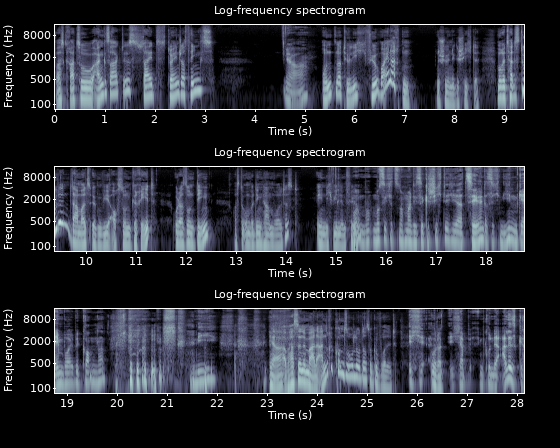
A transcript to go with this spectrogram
was gerade so angesagt ist seit Stranger Things. Ja. Und natürlich für Weihnachten eine schöne Geschichte. Moritz, hattest du denn damals irgendwie auch so ein Gerät oder so ein Ding, was du unbedingt haben wolltest? Ähnlich wie in dem Film. mu muss ich jetzt noch mal diese Geschichte hier erzählen, dass ich nie einen Gameboy bekommen habe? nie. Ja, aber hast du denn mal eine andere Konsole oder so gewollt? Ich, Oder ich habe im Grunde alles ge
